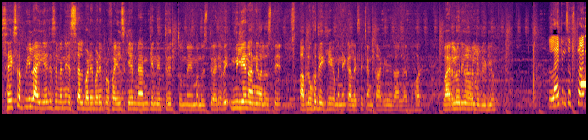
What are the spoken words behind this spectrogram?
सेक्स अपील आई है, जैसे मैंने इस साल बड़े बड़े प्रोफाइल्स किए मैम के नेतृत्व में, मनोज तिवारी, अभी मिलियन आने वाला, उस पर आप लोगों को देखिएगा, मैंने एक अलग से चंक काट के डाला है, बहुत वायरल हो रही है वाली वीडियो लाइक एंड सब्सक्राइब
